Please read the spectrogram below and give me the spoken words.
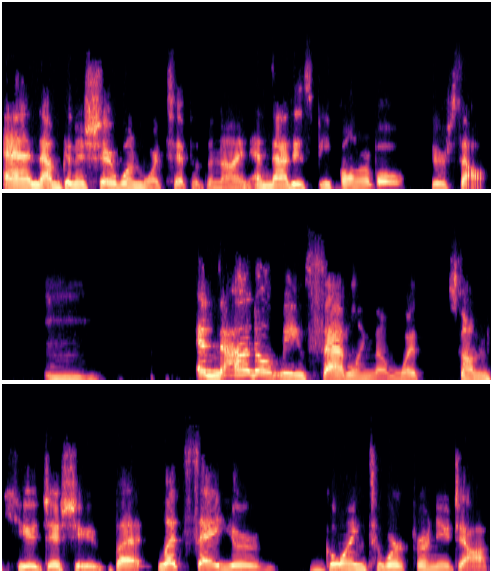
And I'm going to share one more tip of the nine, and that is be vulnerable yourself. Mm and I don't mean saddling them with some huge issue, but let's say you're going to work for a new job.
